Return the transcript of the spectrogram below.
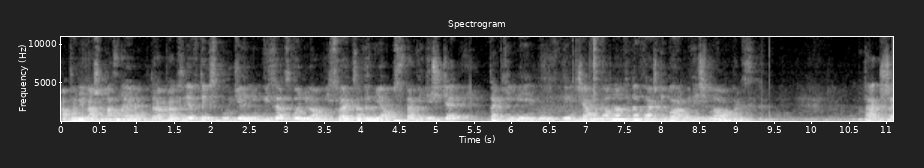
A ponieważ ma znajomą, która pracuje w tej spółdzielni, mówi, zadzwoniłam, mówi, słuchaj, co wy mnie obstawiliście takimi mm, zdjęciami? Ona mówi, no właśnie, bo robiliśmy oprysk. Także,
